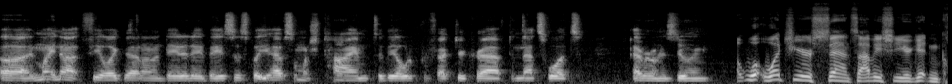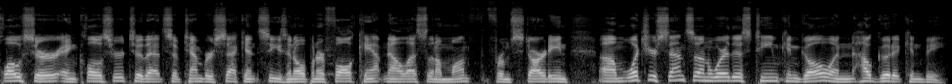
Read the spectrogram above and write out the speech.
uh, it might not feel like that on a day to day basis, but you have so much time to be able to perfect your craft, and that's what everyone is doing. What's your sense? Obviously, you're getting closer and closer to that September 2nd season opener, fall camp now less than a month from starting. Um, what's your sense on where this team can go and how good it can be?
